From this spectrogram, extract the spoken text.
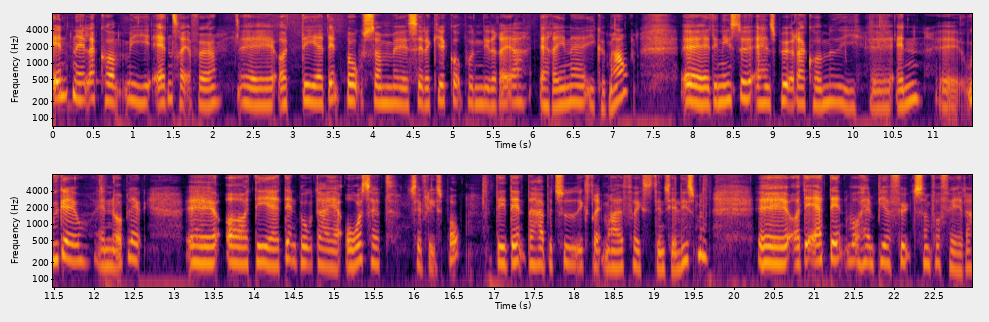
Enten eller kom i 1843, øh, og det er den bog, som øh, sætter Kierkegaard på den litterære arena i København. Øh, den eneste af hans bøger, der er kommet i øh, anden øh, udgave, anden oplag, øh, og det er den bog, der er oversat til flest sprog. Det er den, der har betydet ekstremt meget for eksistentialismen, øh, og det er den, hvor han bliver født som forfatter.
